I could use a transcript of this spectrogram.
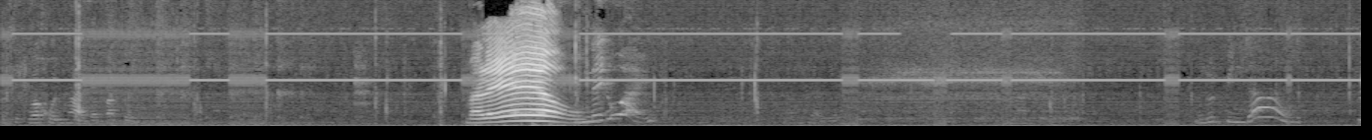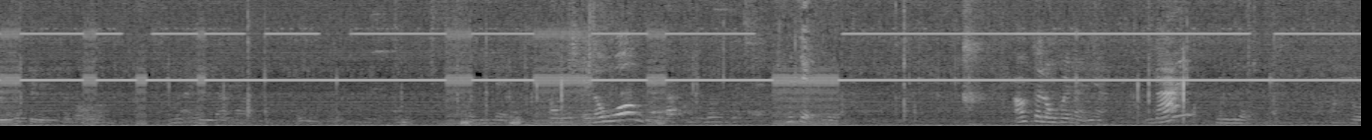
รู้สึกว่าคนถ่ายจะกระตุก มาเร็ว บินได้ด้วยมนุษย์บินได้เอาไปแล้วว่องไม่เจ็บเลยอะเอ้าจะลงไปไหนเนี่ยไหนมันหลงหล่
